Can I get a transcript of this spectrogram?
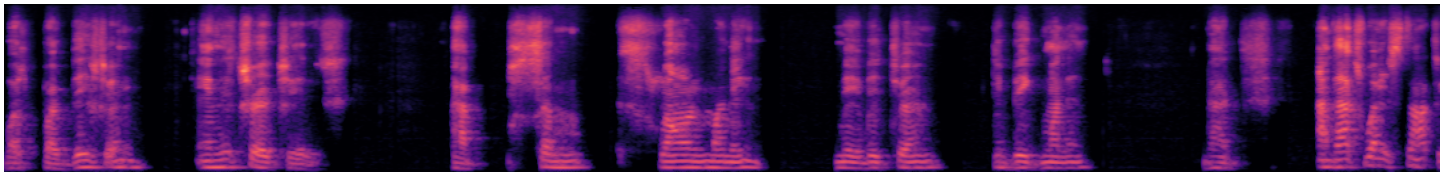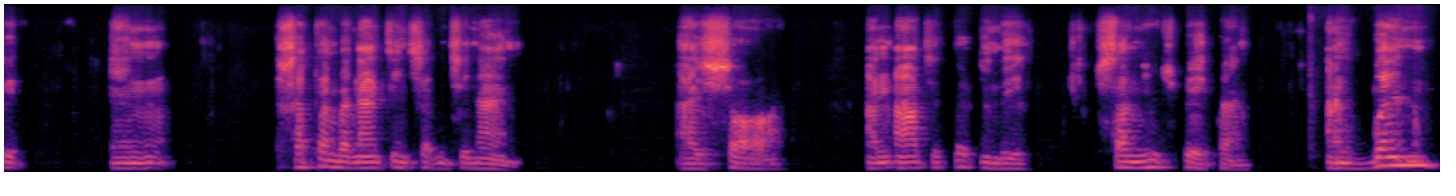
was provision in the churches, uh, some small money maybe turned to big money. That, and that's where it started in September 1979. I saw an article in the Sun newspaper. And when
